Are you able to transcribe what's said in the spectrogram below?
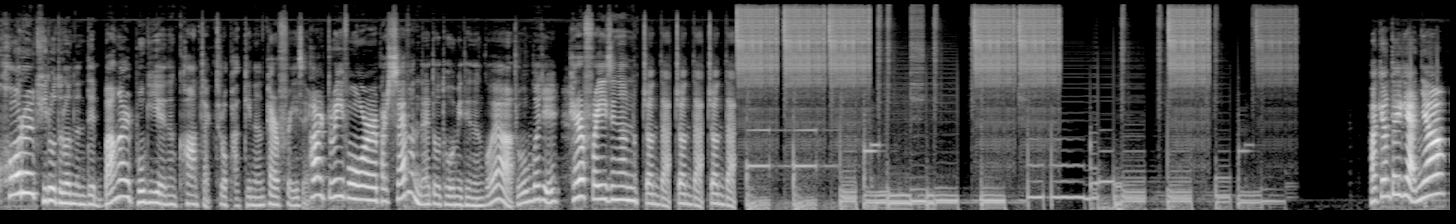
콜을 귀로 들었는데 망할 보기에는 contact로 바뀌는 paraphrasing. part 3, 4, part 7에도 도움이 되는 거야. 좋은 거지. paraphrasing은 쩐다, 쩐다, 쩐다. 얘기 안녕.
